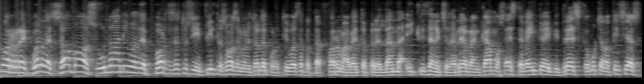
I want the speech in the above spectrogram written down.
Continuamos, recuerda, somos Unánimo Deportes, esto es Sin somos el monitor deportivo de esta plataforma, Beto Pérez y Cristian Echeverría. Arrancamos este 2023 con muchas noticias,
